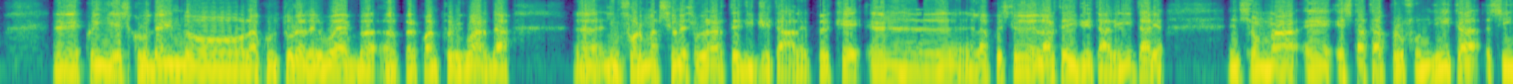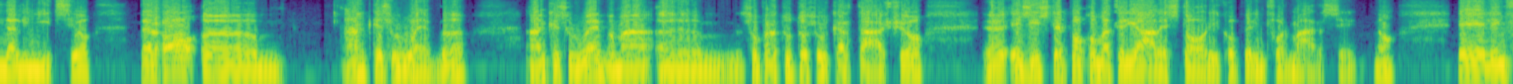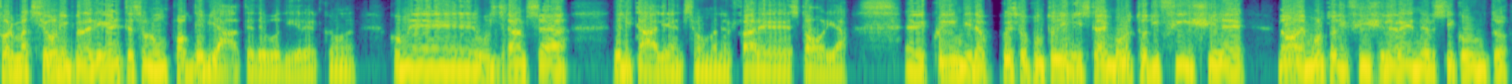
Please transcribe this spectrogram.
eh, quindi escludendo la cultura del web eh, per quanto riguarda l'informazione sull'arte digitale, perché la questione dell'arte digitale in Italia insomma è, è stata approfondita sin dall'inizio, però ehm, anche sul web, anche sul web, ma ehm, soprattutto sul cartaceo, eh, esiste poco materiale storico per informarsi, no? E le informazioni praticamente sono un po' deviate, devo dire, come, come usanza dell'Italia, insomma, nel fare storia. Eh, quindi da questo punto di vista è molto difficile No, è molto difficile rendersi conto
